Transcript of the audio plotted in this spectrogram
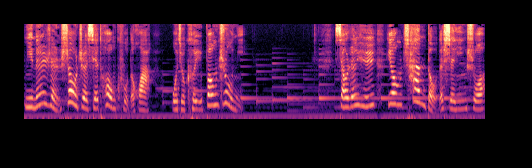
你能忍受这些痛苦的话，我就可以帮助你。小人鱼用颤抖的声音说：“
